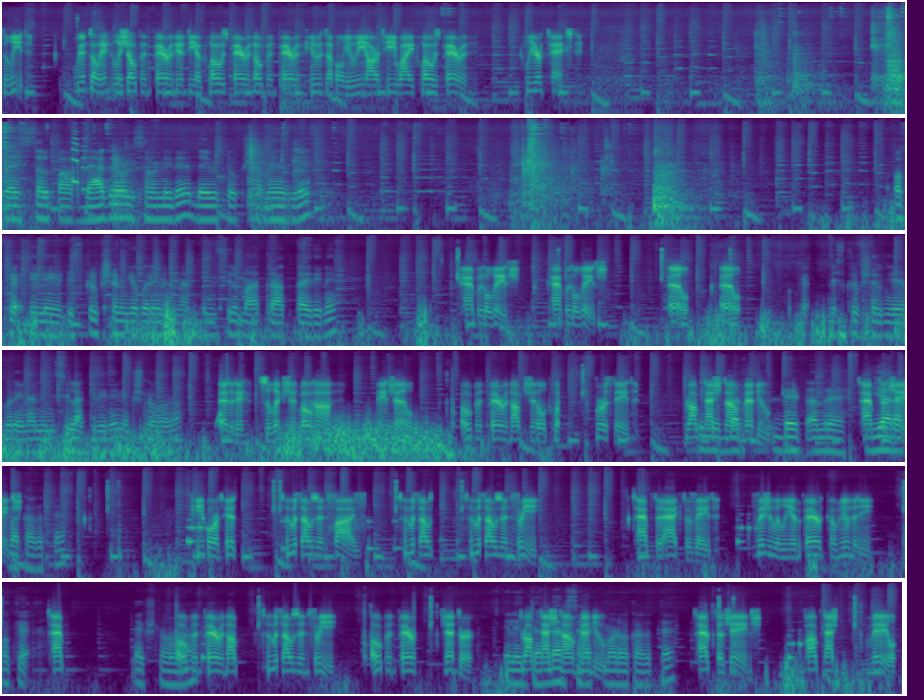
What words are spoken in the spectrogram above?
Delete. Window English open parent India close parent open parent Q W E R T Y close parent. Clear text. Guys ಸ್ವಲ್ಪ background sound ಇದೆ ದಯವಿಟ್ಟು ಕ್ಷಮೆ ಇರಲಿ. Okay ಇಲ್ಲಿ ಡಿಸ್ಕ್ರಿಪ್ಷನ್ಗೆ ಬರೀ ನನ್ನ pencil ಮಾತ್ರ ಹಾಕ್ತಾ ಇದ್ದೀನಿ. ಓಕೆ ಡಿಸ್ಕ್ರಿಪ್ಷನ್ಗೆ ಬರೀ ನಾನು ಇನ್ಸಿಲ್ ಹಾಕಿದ್ದೀನಿ ನೆಕ್ಸ್ಟ್ ನೋಡೋಣ. Editing, selection mode on, HL, open parent optional, birth date, drop dash down menu, date ಅಂದ್ರೆ Tap to ಇಯರ್ change. ಹಾಕಬೇಕಾಗುತ್ತೆ. keyboard hit, 2005, 2000, 2003, tap to activate, visually impaired community, okay tap, next ನೋಡೋಣ open parent up, 2003, open parent, gender, ಇಲ್ಲಿ drop dash gender down select menu. ಮಾಡಬೇಕಾಗುತ್ತೆ tap to change, pop dash, male,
